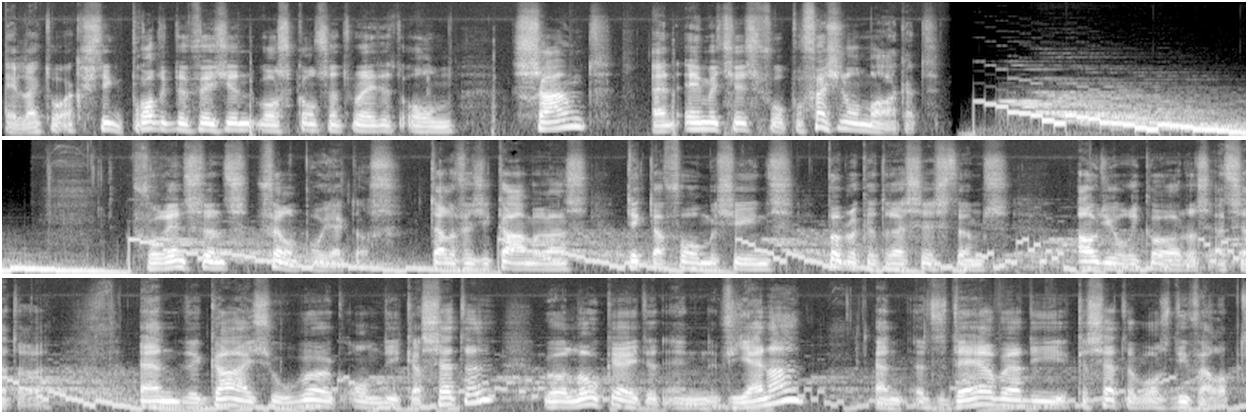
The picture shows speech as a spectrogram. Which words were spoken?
Electroacoustic Product Division, was concentrated on sound and images for professional market. For instance, filmprojectors, television cameras, dictaphone machines, public address systems, audio recorders, etc. And the guys who work on the cassette were located in Vienna, and it's there where the cassette was developed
